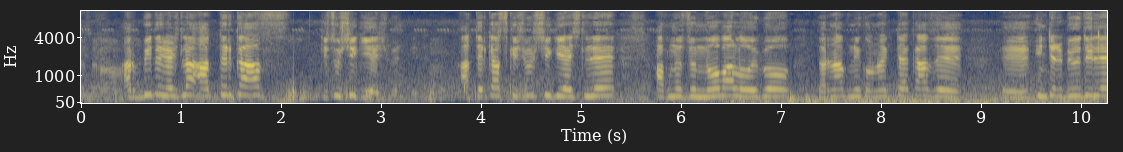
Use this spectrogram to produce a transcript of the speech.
আছে, হ্যাঁ। আর বিদেশ আসলে হাতের কাজ কিছু শিখিয়ে আসবেন হাতের কাজ কিছু শিখিয়ে আসলে আপনার জন্য ভালো হইব। কারণ আপনি কোনো একটা কাজে ইন্টারভিউ দিলে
